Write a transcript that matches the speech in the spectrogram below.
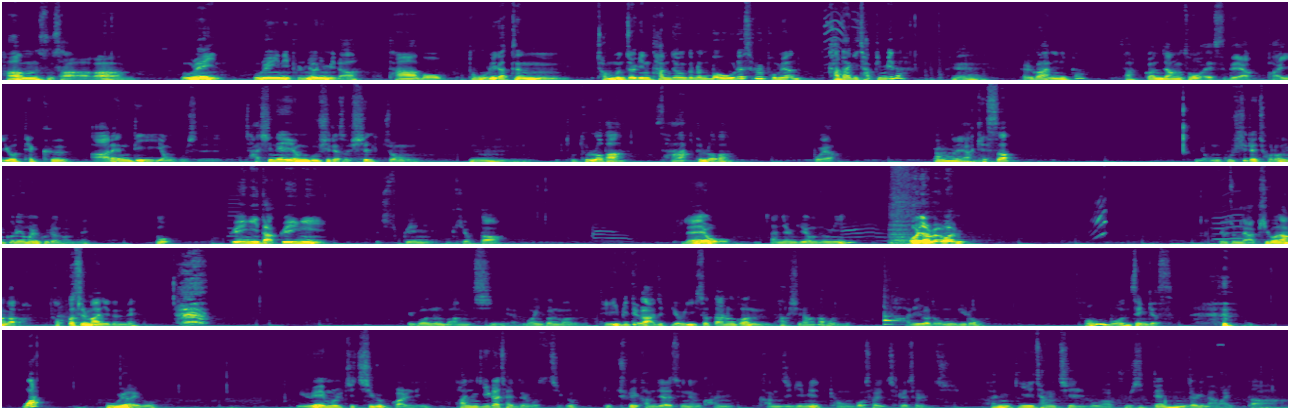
다음 수사가 의뢰인. 의뢰인이 불명입니다. 다 뭐 보통 우리 같은 전문적인 탐정들은 뭐 의뢰수를 보면 가닥이 잡힙니다. 예, 별거 아니니까. 사건 장소 S대학 바이오테크 R&D 연구실. 자신의 연구실에서 실종. 음, 좀 둘러봐. 싹 둘러봐. 뭐야? 너 약했어? 연구실에 저런 그림을 그려놨네. 어? 꽹이다, 꽹이. 꽹이. 귀엽다. 레오. 안녕, 귀염둥이. 어, 야, 왜, 왜. 요즘 내가 피곤한가 봐. 헛것을 많이 듣네. 이거는 망치. 뭐, 이건 뭐, 데이비드가 아직 여기 있었다는 건 확실한가 본데? 다리가 너무 길어. 어? 뭔 생겼어? What? 뭐야, 이거? 유해물질 취급 관리, 환기가 잘 되는 곳 취급, 노출에 감지할 수 있는 관- 감지기 및 경보 설치를 설치. 환기 장치 일부가 부식된 흔적이 남아 있다.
